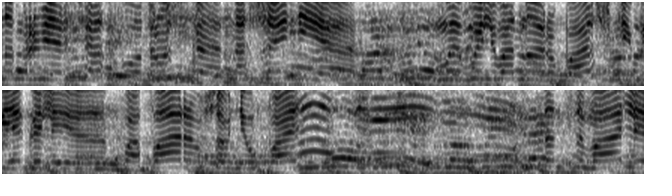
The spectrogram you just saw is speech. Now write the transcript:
Например, сейчас было дружеское отношение. Мы были в одной рубашке, бегали по парам, чтобы не упасть. Танцевали,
